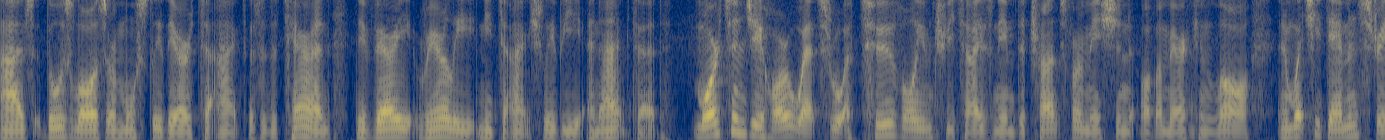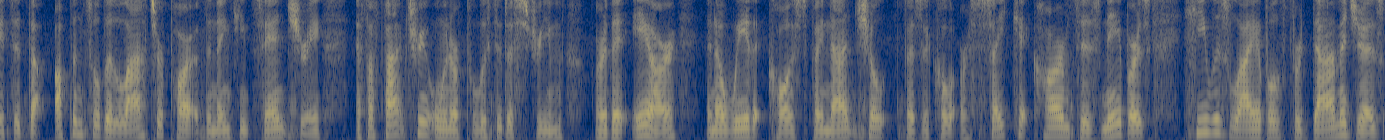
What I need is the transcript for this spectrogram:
as those laws are mostly there to act as a deterrent. They very rarely need to actually be enacted. Morton J. Horwitz wrote a two volume treatise named The Transformation of American Law, in which he demonstrated that up until the latter part of the 19th century, if a factory owner polluted a stream or the air in a way that caused financial, physical, or psychic harm to his neighbors, he was liable for damages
